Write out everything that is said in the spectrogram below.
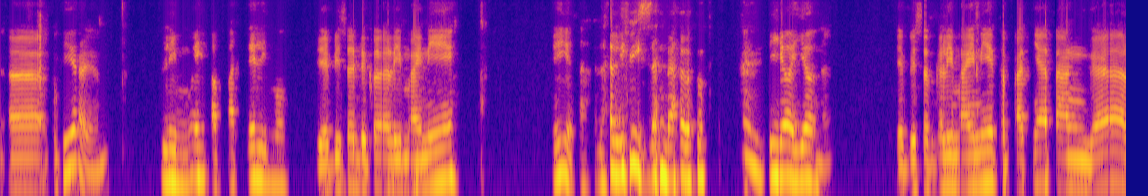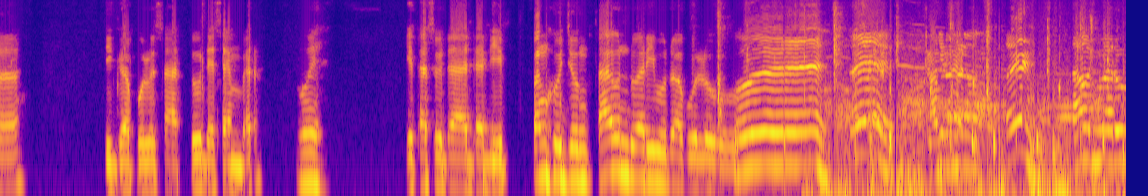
eh kepira ya? Limo eh papat eh limo. Di episode kelima ini, Iya tak lali bisa tahu. Iya iya. di episode kelima ini tepatnya tanggal 31 Desember Wih. kita sudah ada di penghujung tahun 2020. Wih. Eh. iya. Eh. Tahun baru.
